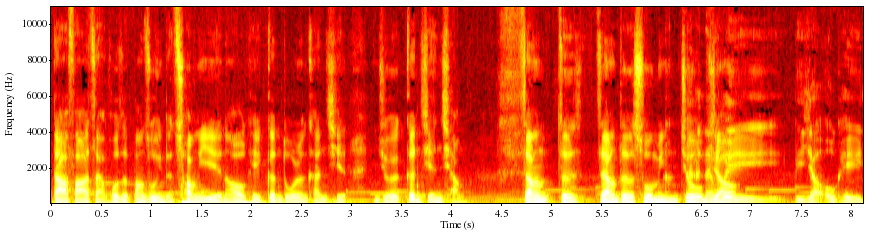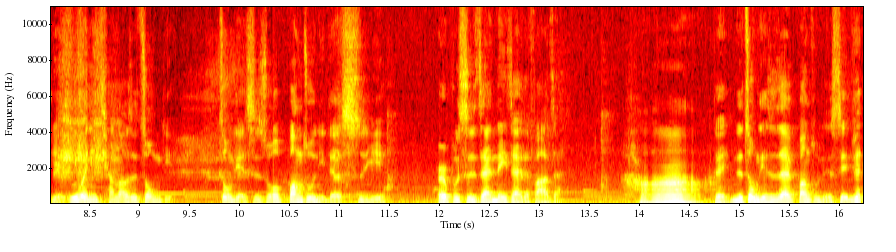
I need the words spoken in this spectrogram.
大发展，或者帮助你的创业，然后可以更多人看见，你就会更坚强。这样的这样的说明就比较可能会比较 OK 一点，因为你强调的是重点，重点是说帮助你的事业，而不是在内在的发展。啊，对，你的重点是在帮助你的事业，因为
